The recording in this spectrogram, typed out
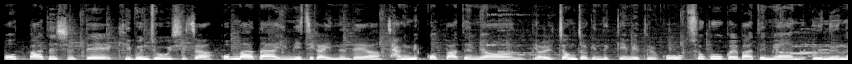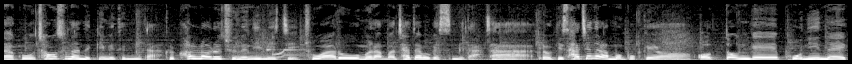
꽃 받으실 때 기분 좋으시죠? 꽃마다 이미지가 있는데요. 장미꽃 받으면 열정적인 느낌이 들고, 수국을 받으면 은은하고 청순한 느낌이 듭니다. 그 컬러를 주는 이미지, 조화로움을 한번 찾아보겠습니다. 자, 여기 사진을 한번 볼게요. 어떤 게 본인의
